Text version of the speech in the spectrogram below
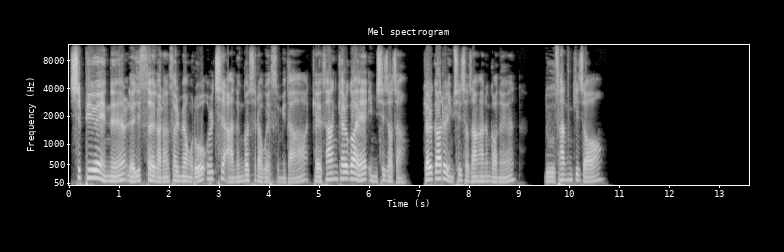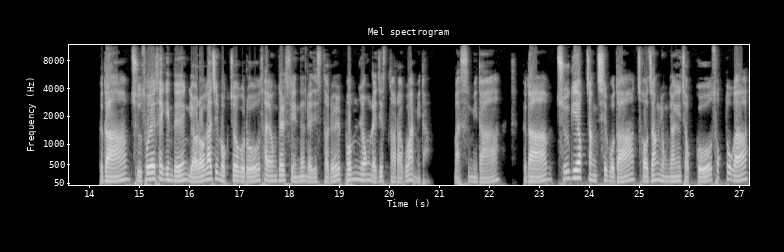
CPU에 있는 레지스터에 관한 설명으로 옳지 않은 것이라고 했습니다. 계산 결과의 임시 저장 결과를 임시 저장하는 것은 누산기죠. 그 다음 주소의 색인 등 여러가지 목적으로 사용될 수 있는 레지스터를 범용 레지스터라고 합니다. 맞습니다. 그 다음 주기억 장치보다 저장 용량이 적고 속도가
